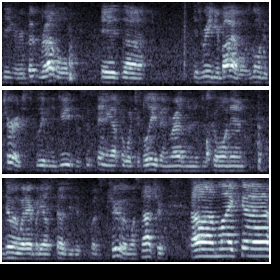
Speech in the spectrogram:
Being a rebel is uh, is reading your Bible, is going to church, is believing in Jesus, is standing up for what you believe in, rather than just going in and doing what everybody else tells you what's true and what's not true. Um, like uh,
